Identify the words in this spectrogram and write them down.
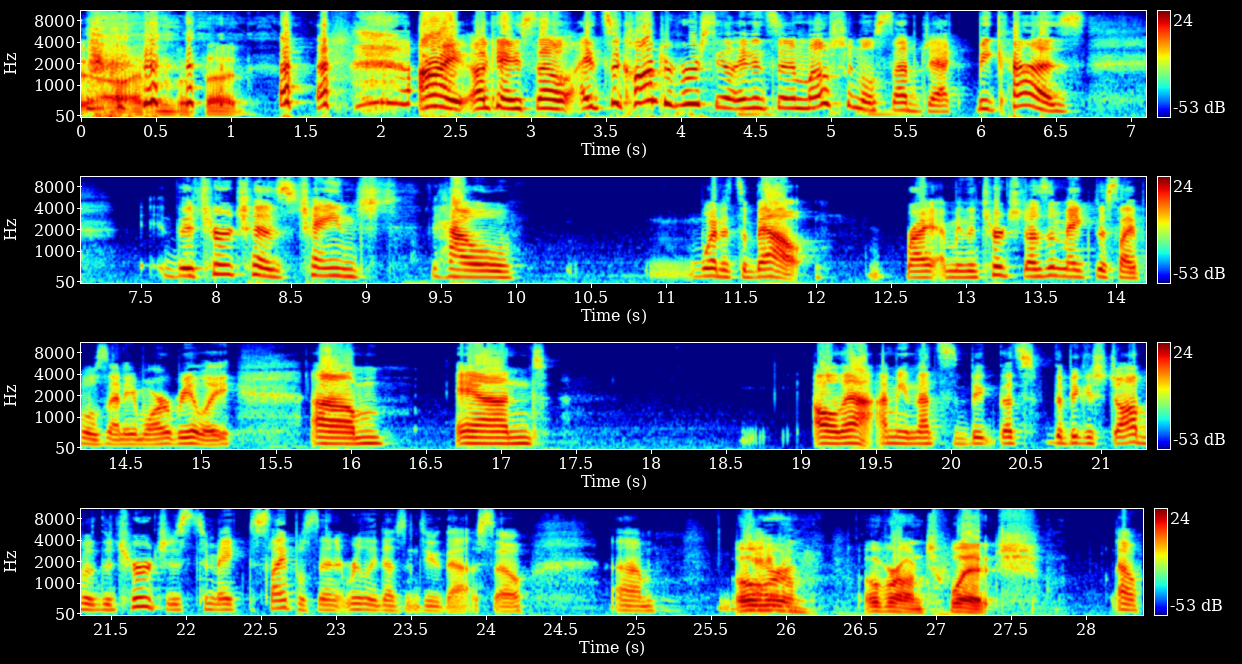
oh, I about that. All right, okay, so it's a controversial and it's an emotional subject because the church has changed how what it's about, right? I mean, the church doesn't make disciples anymore, really, um, and all that. I mean, that's the big. That's the biggest job of the church is to make disciples, and it really doesn't do that. So, um, over anyway. over on Twitch. Oh.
